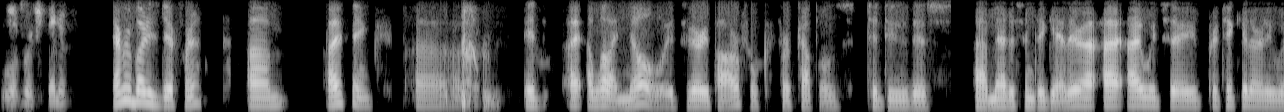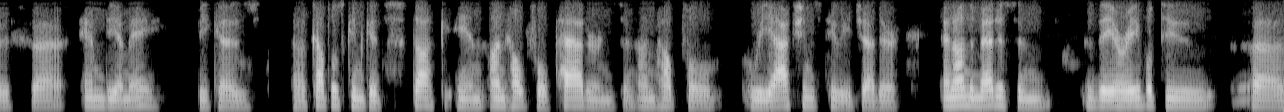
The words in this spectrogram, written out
What works better? Everybody's different. Um, I think uh, it. I, well, I know it's very powerful for couples to do this uh, medicine together. I, I, would say, particularly with uh, MDMA, because uh, couples can get stuck in unhelpful patterns and unhelpful reactions to each other. And on the medicine, they are able to uh,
